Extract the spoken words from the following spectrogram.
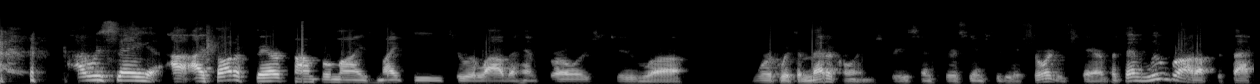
I- I was saying I, I thought a fair compromise might be to allow the hemp growers to uh, work with the medical industry since there seems to be a shortage there. But then Lou brought up the fact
